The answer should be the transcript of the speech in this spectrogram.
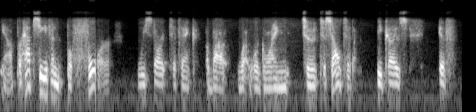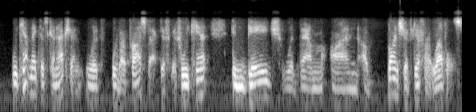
You know, perhaps even before we start to think about what we're going to to sell to them, because if we can't make this connection with, with our prospect. If, if we can't engage with them on a bunch of different levels,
